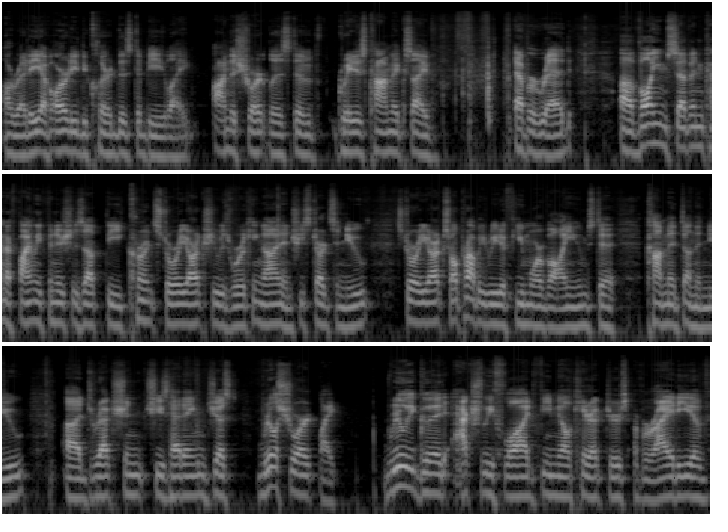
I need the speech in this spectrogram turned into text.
already. I've already declared this to be like on the short list of greatest comics I've ever read. Uh, volume seven kind of finally finishes up the current story arc she was working on, and she starts a new story arc. So I'll probably read a few more volumes to comment on the new uh, direction she's heading. Just real short, like really good, actually flawed female characters, a variety of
